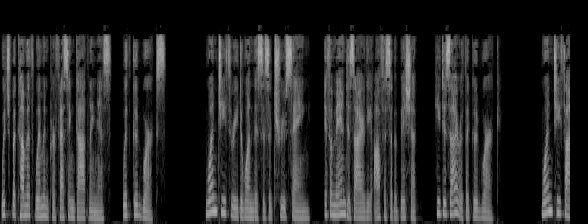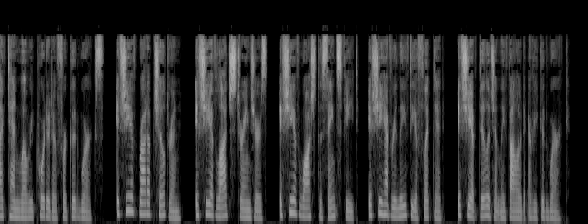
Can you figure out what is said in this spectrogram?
which becometh women professing godliness, with good works. 1 T 3 to 1 This is a true saying If a man desire the office of a bishop, he desireth a good work. 1 T 510 Well reported of for good works, if she have brought up children, if she have lodged strangers, if she have washed the saints' feet, if she have relieved the afflicted, if she have diligently followed every good work.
